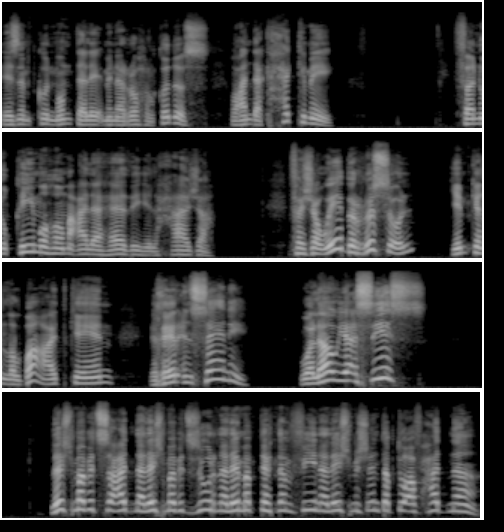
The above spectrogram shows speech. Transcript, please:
لازم تكون ممتلئ من الروح القدس وعندك حكمة فنقيمهم على هذه الحاجة. فجواب الرسل يمكن للبعض كان غير إنساني ولو يأسيس ليش ما بتساعدنا؟ ليش ما بتزورنا؟ ليه ما بتهتم فينا؟ ليش مش أنت بتوقف حدنا؟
